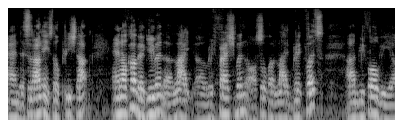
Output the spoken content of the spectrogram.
and the surrounding is still pitch dark. And of course, we're given a light uh, refreshment or so-called light breakfast uh, before we uh,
